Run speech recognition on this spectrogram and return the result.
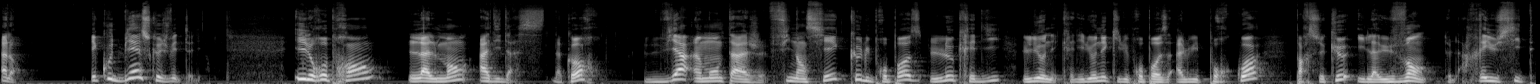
Alors, écoute bien ce que je vais te dire. Il reprend l'allemand Adidas, d'accord? Via un montage financier que lui propose le Crédit Lyonnais. Crédit Lyonnais qui lui propose à lui pourquoi? Parce que il a eu vent de la réussite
